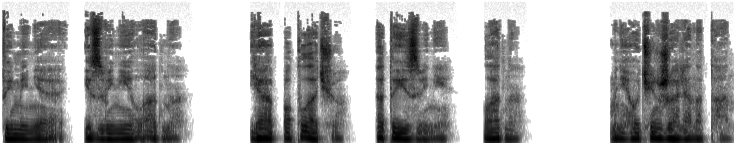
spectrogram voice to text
«Ты меня извини, ладно? Я поплачу, а ты извини, ладно? Мне очень жаль, Анатан».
